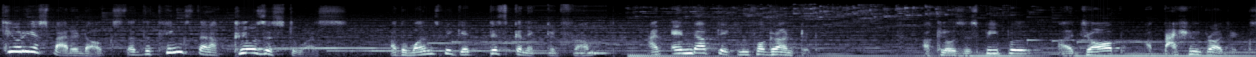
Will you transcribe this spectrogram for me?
curious paradox that the things that are closest to us are the ones we get disconnected from and end up taking for granted. Our closest people, our job, our passion projects.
